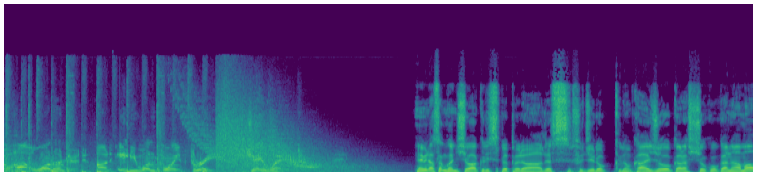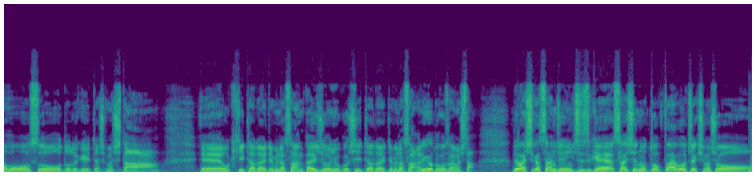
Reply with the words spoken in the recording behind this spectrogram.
HOT 100 on 81.3 J-WAVE. 皆さんこんにちは。クリス・ペプラーです。フジロックの会場から視聴公生放送をお届けいたしました、えーお聞きいただいて皆さん会場にお越しいただいて皆さんありがとうございました。では7月30日付最新のトップ5をチェックしましょう。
